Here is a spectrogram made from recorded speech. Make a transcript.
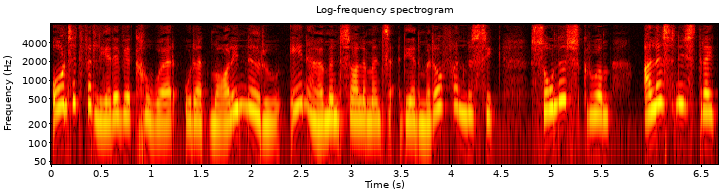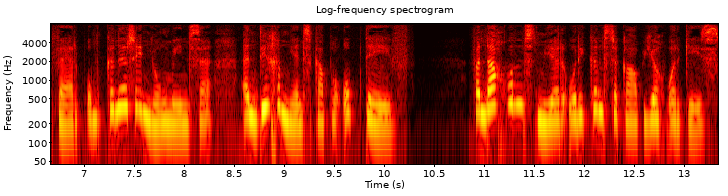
Ons het verlede week gehoor hoe dat Malin Leroux en Herman Solomons deur middel van musiek sonder skroom alles in die stryd werp om kinders en jong mense in die gemeenskappe op te hef. Vandag hoor ons meer oor die Kunstekaap Jeugorkes.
